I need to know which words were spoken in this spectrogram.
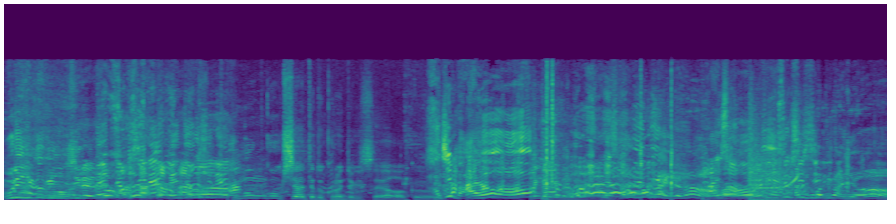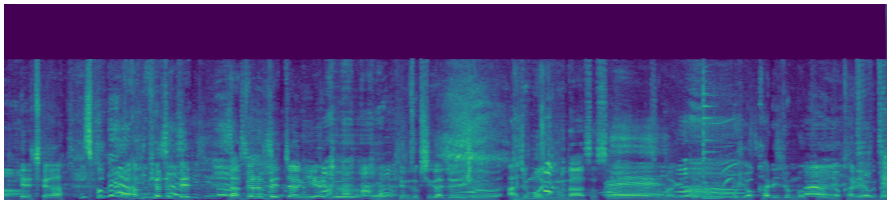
우리 이극인실에서 맨정신에 맨정신에. 씨한테도 그런 적 있어요. 그 하지 마요. 생각이 나요. 성공이 아니잖아. 아니 서 김숙 씨 아니야. 제가 남편은 배 남편은 배짱이에 그 김숙 씨가 저희 그 아주머니로 나왔었어요. 그래서 막 이제 뭐 역할이 좀 뭐 그런 역할이에요. 근데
